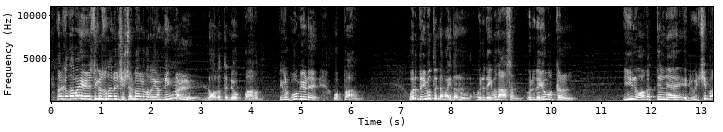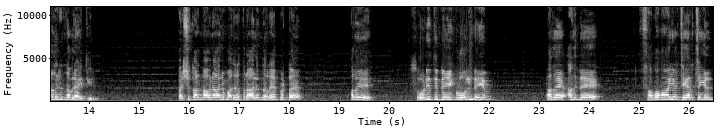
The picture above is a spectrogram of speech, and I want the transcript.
എന്നാൽ കഥാവായ യേശു ക്രിസ്തു തന്നെ ശിഷ്യന്മാരോട് പറയുകയാണ് നിങ്ങൾ ലോകത്തിന്റെ ഉപ്പാകുന്നു. നിങ്ങൾ ഭൂമിയുടെ ഉപ്പാകുന്നു. ഒരു ദൈവത്തിന്റെ പൈതൽ ഒരു ദൈവദാസൻ ഒരു ദൈവമക്കൾ ഈ ലോകത്തിന് രുചി പകരുന്നവരായിത്തീരും. പരിശുദ്ധാത്മാവിനാലും വചനത്തിനാലും നിറയപ്പെട്ട് അത് സോഡിയത്തിന്റെയും ക്ലോറിന്റെയും അത് അതിന്റെ സമമായ ചേർച്ചയിൽ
